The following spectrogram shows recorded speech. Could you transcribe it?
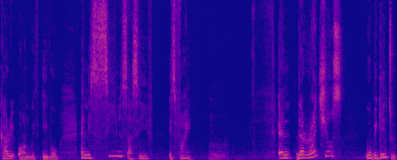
carry on with evil, and it seems as if it's fine. Mm. And the righteous will begin to.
